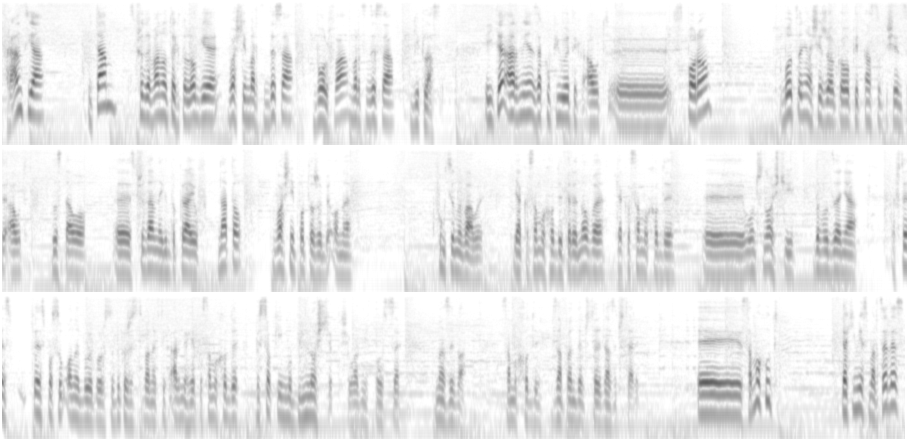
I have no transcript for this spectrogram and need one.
Francja i tam sprzedawano technologię właśnie Mercedesa Wolfa, Mercedesa G-klasy. I te armie zakupiły tych aut e, sporo, bo ocenia się, że około 15 tysięcy aut zostało e, sprzedanych do krajów NATO właśnie po to, żeby one funkcjonowały jako samochody terenowe, jako samochody łączności, dowodzenia, w ten, w ten sposób one były po prostu wykorzystywane w tych armiach jako samochody wysokiej mobilności, jak to się ładnie w Polsce nazywa. Samochody z napędem 4x4. Yy, samochód, jakim jest Mercedes,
